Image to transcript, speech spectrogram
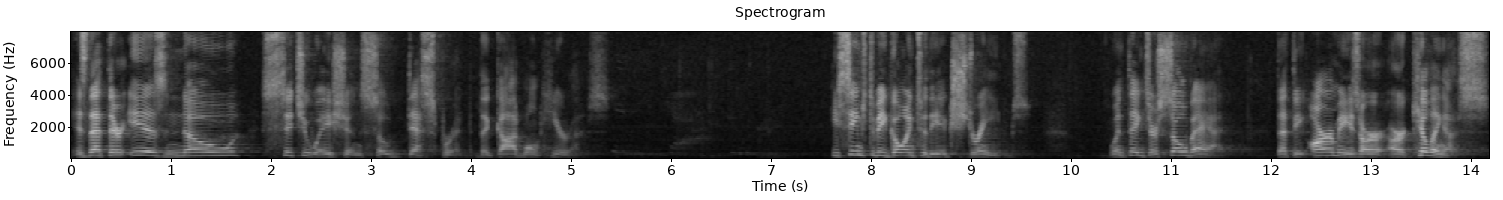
is that there is no situation so desperate that God won't hear us. He seems to be going to the extremes. When things are so bad that the armies are, are killing us,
